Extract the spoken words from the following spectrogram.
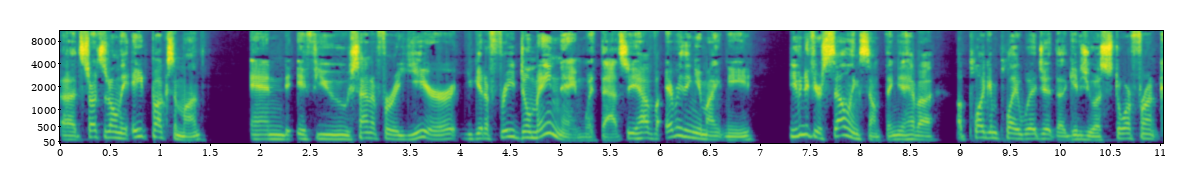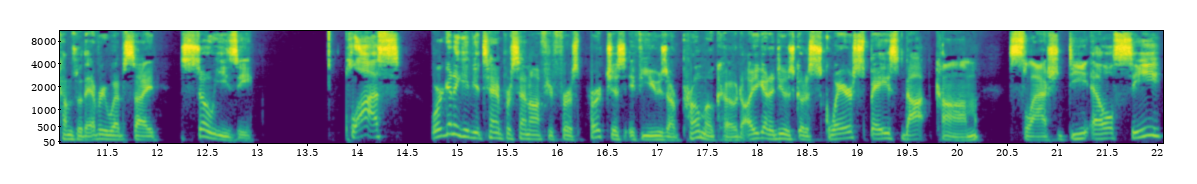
Uh, it starts at only eight bucks a month. And if you sign up for a year, you get a free domain name with that. So you have everything you might need. Even if you're selling something, you have a, a plug and play widget that gives you a storefront, comes with every website. So easy. Plus, we're going to give you 10% off your first purchase if you use our promo code. All you got to do is go to squarespace.com slash DLC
